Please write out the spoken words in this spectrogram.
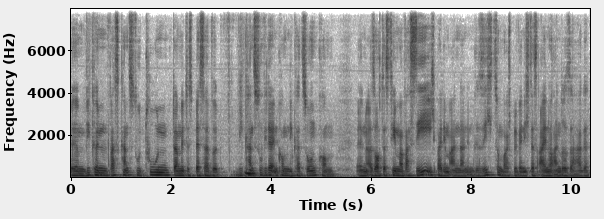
Ähm, wie können, was kannst du tun, damit es besser wird? Wie kannst du wieder in Kommunikation kommen? Ähm, also auch das Thema, was sehe ich bei dem anderen im Gesicht zum Beispiel, wenn ich das eine oder andere sage?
